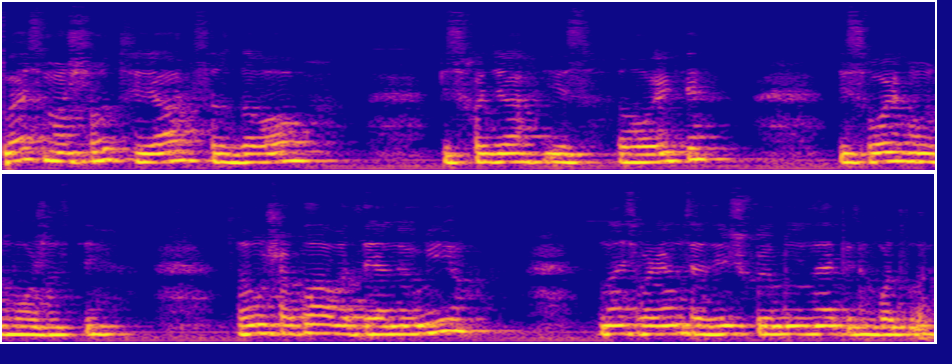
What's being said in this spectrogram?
Весь маршрут я создавав, исходя із логіки і своїх можливостей. Тому що плавати я не вмію, значить варіанти з річкою мені не підходили.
